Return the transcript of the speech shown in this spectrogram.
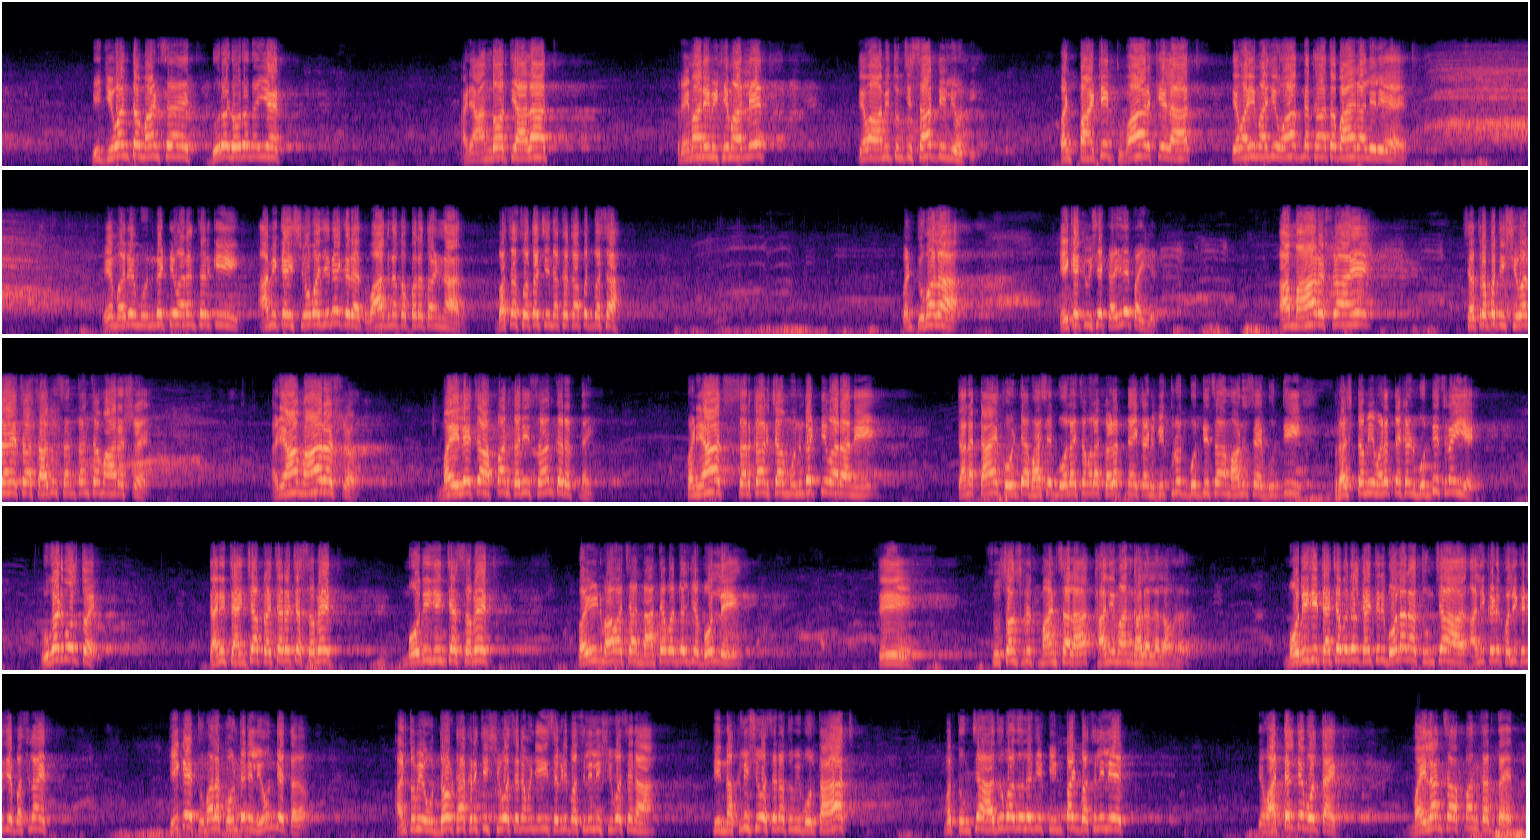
ही जिवंत माणसं आहेत दुरढोरं नाही आहेत. आणि अंगावरती आलात प्रेमाने मिठी मारलीत तेव्हा आम्ही तुमची साथ दिली होती. पण पाठीत वार केलात तेव्हा ही माझी वाघ नखा आता बाहेर आलेली आहेत. हे मध्ये मुनगट्टीवारांसारखी आम्ही काही शिवबाजी नाही करत. वाघ नको परत आणणार. बसा स्वतःची नख कापत बसा. पण तुम्हाला एक एक विषय कळले पाहिजेत हा महाराष्ट्र आहे. छत्रपती शिवरायाचा साधू संतांचा महाराष्ट्र आहे. आणि हा महाराष्ट्र महिलेचा अपमान कधी सहन करत नाही. पण याच सरकारच्या मुनगट्टीवाराने त्यांना काय कोणत्या भाषेत बोलायचं मला कळत नाही कारण विकृत बुद्धीचा माणूस आहे. बुद्धी भ्रष्ट मी म्हणत नाही कारण बुद्धीच नाहीये. उघड बोलतोय. त्यांनी त्यांच्या प्रचाराच्या सभेत मोदीजींच्या सभेत बहीण भावाच्या नात्याबद्दल जे बोलले ते सुसंस्कृत माणसाला खाली मान घालायला लावणार आहे मोदीजी त्याच्याबद्दल काहीतरी बोला ना. तुमच्या अलीकडे पलीकडे जे बसला आहेत ठीक आहे तुम्हाला कोणतरी लिहून देतं. आणि तुम्ही उद्धव ठाकरेची शिवसेना म्हणजे ही सगळी बसलेली शिवसेना ही नकली शिवसेना तुम्ही बोलतात. मग तुमच्या आजूबाजूला जी टिनपाट बसलेली आहेत ते वाटेल ते बोलतायत. महिलांचा अपमान करतायत.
